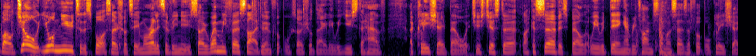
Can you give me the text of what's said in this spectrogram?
well, Joel, you're new to the Sports Social team, or relatively new. So when we first started doing Football Social Daily, we used to have a cliche bell, which is just a like a service bell that we would ding every time someone says a football cliche.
